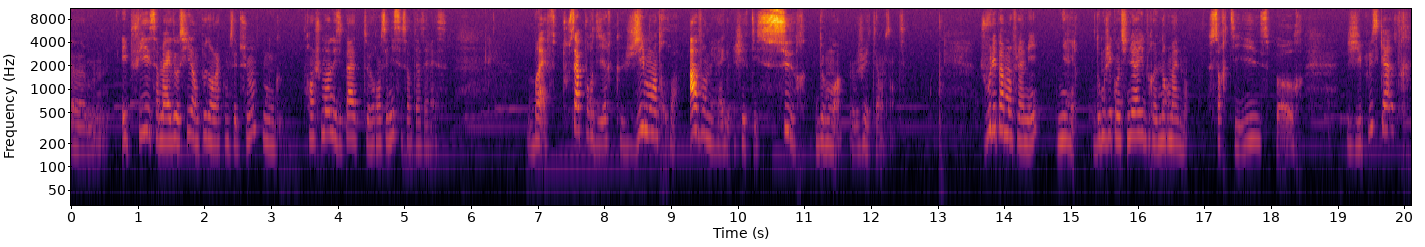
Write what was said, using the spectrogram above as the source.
Euh, et puis ça m'a aidé aussi un peu dans la conception, donc franchement n'hésite pas à te renseigner si ça t'intéresse. Bref, tout ça pour dire que J-3 avant mes règles, j'étais sûre de moi, j'étais enceinte. Je voulais pas m'enflammer, ni rien. Donc j'ai continué à vivre normalement. Sortie, sport, J plus 4,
